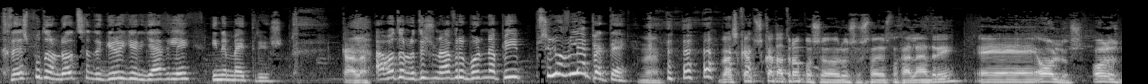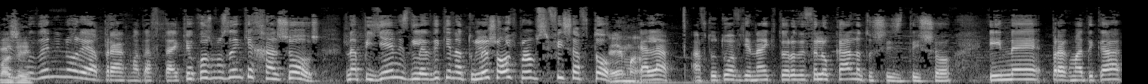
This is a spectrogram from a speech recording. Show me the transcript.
Χθες που τον ρώτησαν τον κύριο Γεωργιάδη, λέει: Είναι μέτριος. Καλά. Άμα τον ρωτήσουν αύριο, μπορεί να πει: Ψιλοβλέπετε. ναι. Βασικά τους κατατρόπωσε ο Ρούσος στο, στο χαλάνδρι. Ε, όλους. Όλους μαζί. Μου δεν είναι ωραία πράγματα αυτά. Και ο κόσμος δεν είναι και χαζός. Να πηγαίνεις δηλαδή και να του λες: Όχι, πρέπει να ψηφίσεις αυτό. Ε, μα- Καλά, αυτό του Αυγενάκη τώρα δεν θέλω καν να το συζητήσω. Είναι πραγματικά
